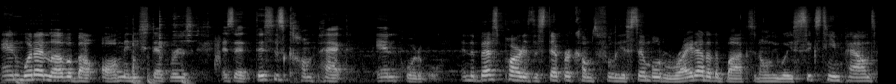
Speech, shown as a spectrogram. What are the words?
And what I love about all mini steppers is that this is compact and portable. And the best part is the stepper comes fully assembled right out of the box and only weighs 16 pounds,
